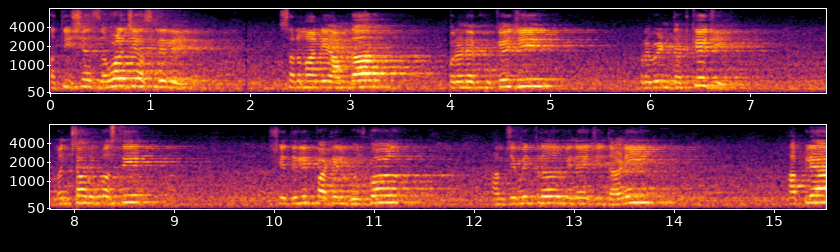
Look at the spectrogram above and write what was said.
अतिशय जवळचे असलेले सन्मान्य आमदार प्रणय फुकेजी प्रवीण दटकेजी मंचावर उपस्थित श्री दिलीप पाटील भुजबळ आमचे मित्र विनयजी दाणी आपल्या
